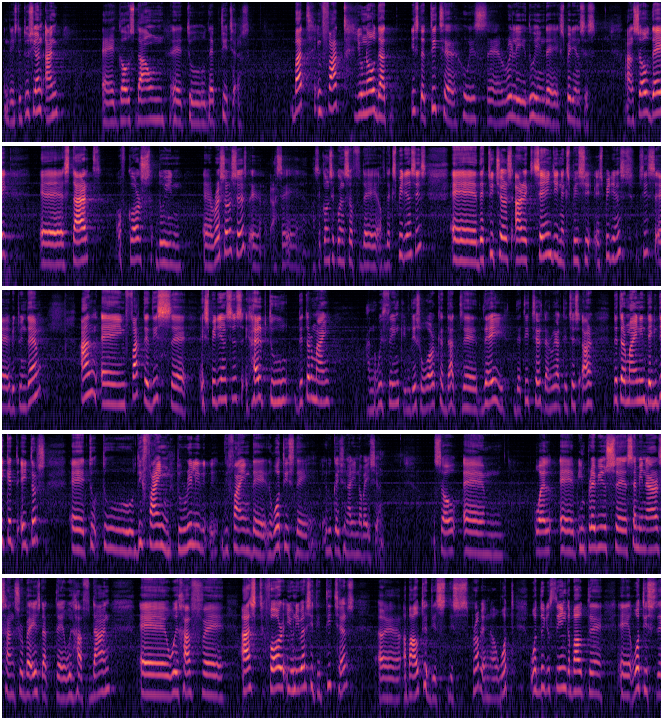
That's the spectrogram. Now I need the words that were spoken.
in the institution, and uh, goes down to the teachers. But in fact, you know that it's the teacher who is really doing the experiences. And so they start of course, doing uh, resources uh, as, a, as a consequence of the, of the experiences. Uh, the teachers are exchanging experiences uh, between them. And uh, in fact, these uh, experiences help to determine, and we think in this work that they, the teachers, the real teachers, are determining the indicators to, to define, to really define the, what is the educational innovation. So, um, well, uh, in previous uh, seminars and surveys that uh, we have done, uh, we have uh, asked for university teachers about this, this problem. what, what do you think about what, is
